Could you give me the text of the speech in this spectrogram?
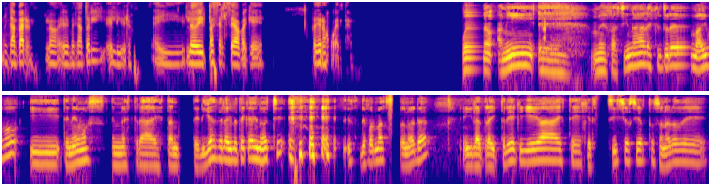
me encantaron, lo- eh, me encantó el, el libro. Ahí lo doy el pase al Seba para que, para que nos cuente. Bueno, a mí eh, me fascina la escritura de Maibo y tenemos en nuestras estanterías de la biblioteca de noche, de forma sonora, y la trayectoria que lleva este ejercicio, ¿cierto?, sonoro de,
